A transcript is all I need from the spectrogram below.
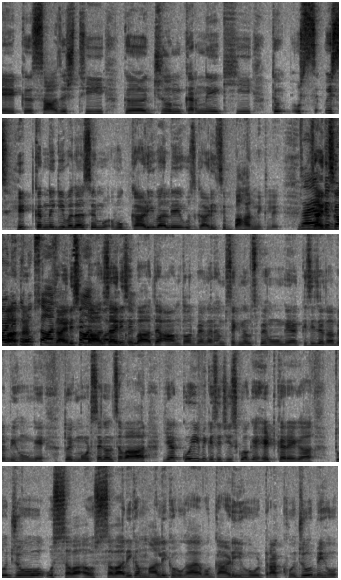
एक साजिश थी जुर्म करने की। तो उस इस हिट करने की वजह से वो गाड़ी वाले उस गाड़ी से बाहर निकले। ज़ाहिर सी बात है ज़ाहिर सी बात ज़ाहिर सी बात है आमतौर पर अगर हम सिग्नल्स पे होंगे या किसी जगह पे भी होंगे तो एक मोटरसाइकिल सवार या कोई भी किसी चीज़ को अगर हिट करेगा तो जो उस सवा उस सवारी का मालिक होगा वो गाड़ी हो ट्रक हो जो भी हो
